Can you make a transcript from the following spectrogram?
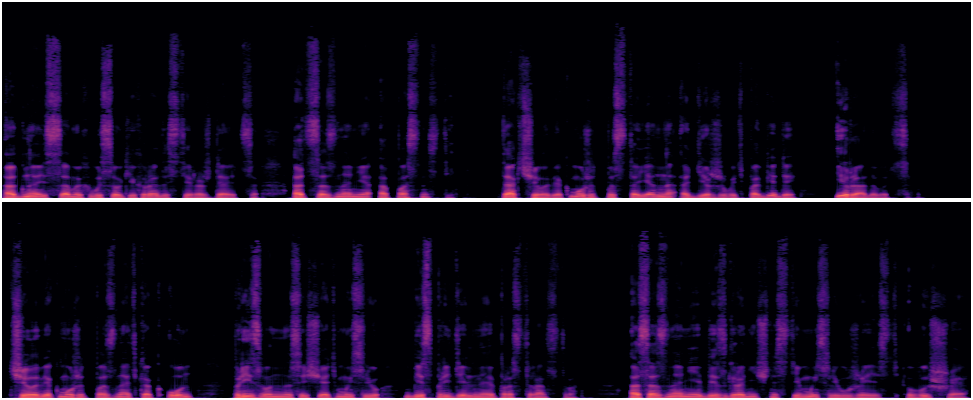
Одна из самых высоких радостей рождается от сознания опасностей. Так человек может постоянно одерживать победы и радоваться. Человек может познать, как он призван насыщать мыслью беспредельное пространство. Осознание безграничности мысли уже есть высшая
